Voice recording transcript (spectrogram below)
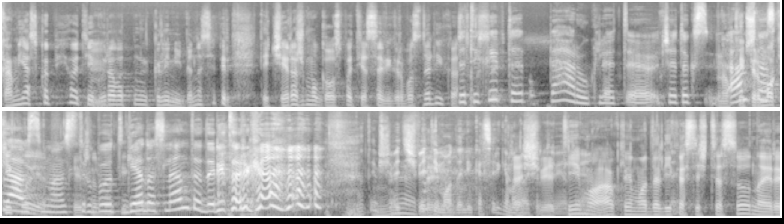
kam jas kopijuoti, jeigu yra vat, galimybė nusipirkti? Tai čia yra žmogaus paties savigarbos dalykas. Bet tai kaip tą perauklėti? Čia toks nu, amžinas klausimas, turbūt gėdos lentą daryti ar ką? Na, taip, šviet, švietimo dalykas irgi man. Švietimo, auklėjimo dalykas iš tiesų, na ir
